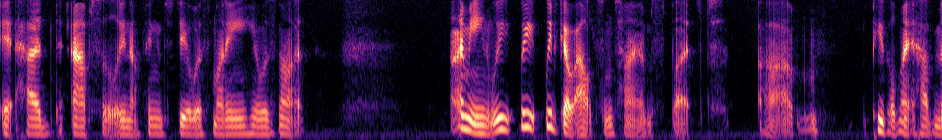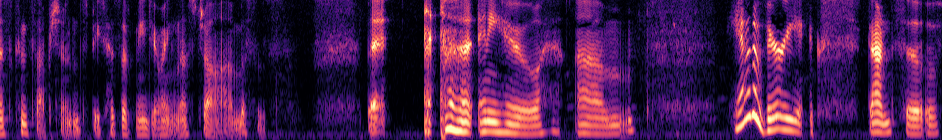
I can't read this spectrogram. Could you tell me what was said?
It had absolutely nothing to do with money. He was not I mean, we, we, we'd go out sometimes, but um, people might have misconceptions because of me doing this job. This is, but anywho, um, he had a very extensive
